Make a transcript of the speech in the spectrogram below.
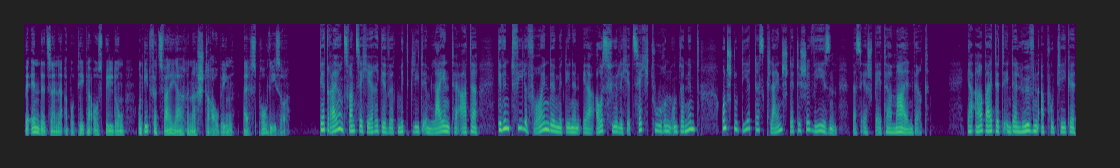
beendet seine Apothekerausbildung und geht für zwei Jahre nach Straubing als Provisor. Der 23-Jährige wird Mitglied im Laientheater, gewinnt viele Freunde, mit denen er ausführliche Zechtouren unternimmt und studiert das kleinstädtische Wesen, das er später malen wird. Er arbeitet in der Löwenapotheke,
